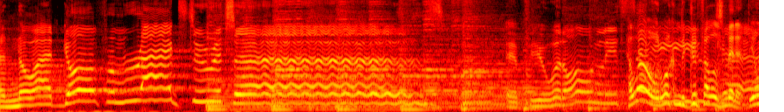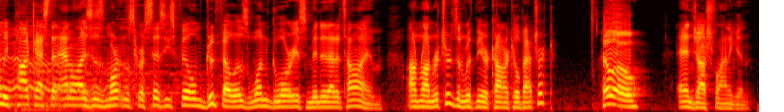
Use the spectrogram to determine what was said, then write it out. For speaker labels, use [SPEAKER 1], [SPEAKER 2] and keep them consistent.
[SPEAKER 1] I know I'd go from rags to riches if you would only.
[SPEAKER 2] Hello, and welcome to
[SPEAKER 1] you
[SPEAKER 2] Goodfellas Minute, the only podcast that analyzes Martin Scorsese's film Goodfellas one glorious minute at a time. I'm Ron Richards, and with me are Conor Kilpatrick
[SPEAKER 3] Hello.
[SPEAKER 2] and Josh Flanagan.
